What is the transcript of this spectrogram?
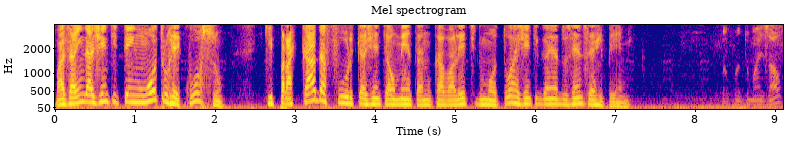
Mas ainda a gente tem um outro recurso que para cada furo que a gente aumenta no cavalete do motor, a gente ganha 200 RPM. Então, quanto mais alto,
